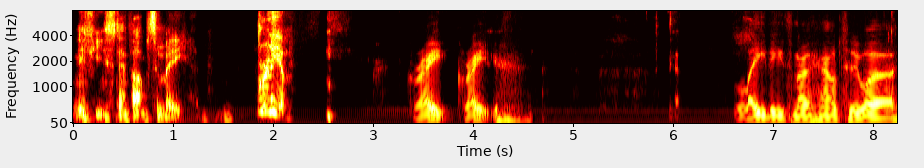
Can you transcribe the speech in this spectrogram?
if you step up to me. Brilliant. Great, great. Ladies know how to uh,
